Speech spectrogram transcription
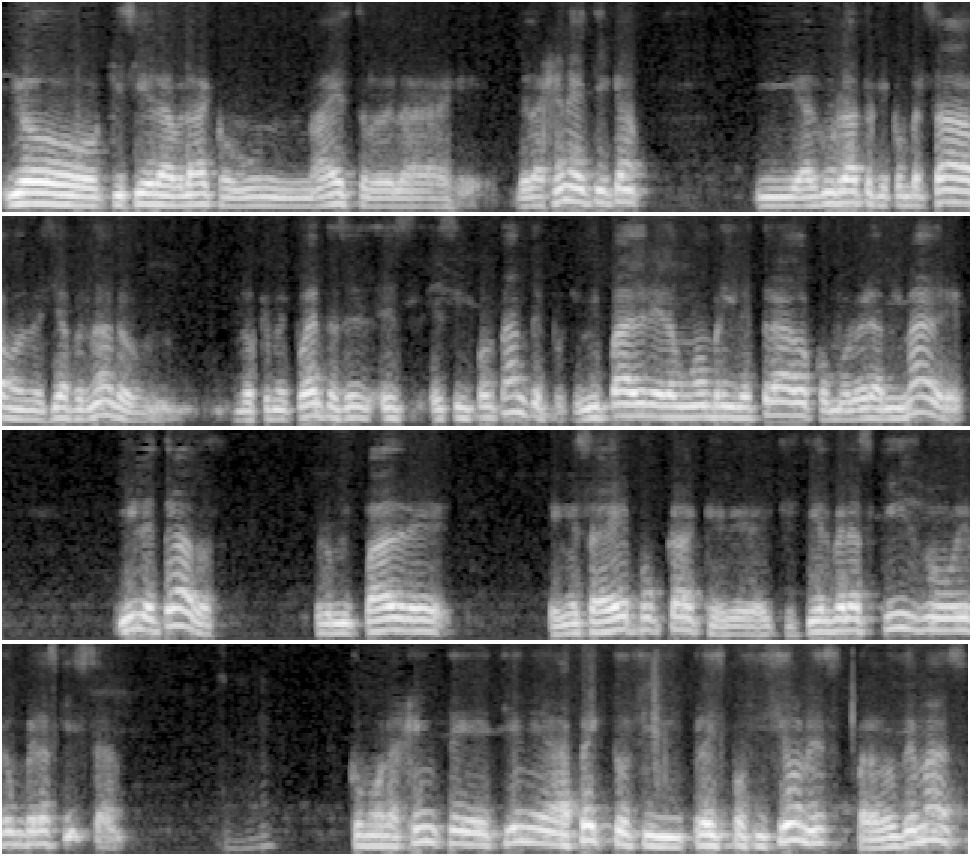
Yo quisiera hablar con un maestro de la, de la genética y algún rato que conversábamos me decía, Fernando, lo que me cuentas es, importante, porque mi padre era un hombre iletrado, como lo era mi madre, iletrados. Pero mi padre, en esa época que existía el velasquismo, era un velasquista. Como la gente tiene afectos y predisposiciones para los demás,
